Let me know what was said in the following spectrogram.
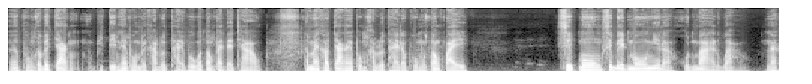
เออ ผมก็ไปจ้างพี่ตินให้ผมไปขับรถไถ ผมก็ต้องไปแต่เช้าทำไมเขาจ้างให้ผมขับรถไถแล้วผมก็ต้องไปสิบโมงสิบเอ็ดโมงนี่เหรอคุณบ้าหรือเปล่านะ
